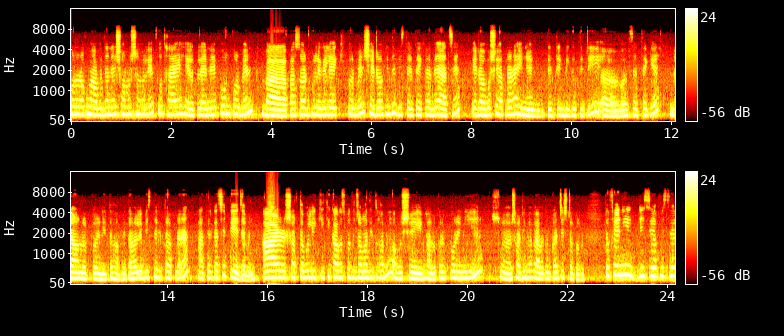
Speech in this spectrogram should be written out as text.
কোনো রকম আবেদনের সমস্যা হলে কোথায় হেল্পলাইনে ফোন করবেন বা পাসওয়ার্ড ভুলে গেলে কি করবেন, সেটাও কিন্তু বিস্তারিত এখানে দেওয়া আছে। এটা অবশ্যই আপনারা এই নিয়োগ বিজ্ঞপ্তিটি ওয়েবসাইট থেকে ডাউনলোড করে নিতে হবে। তাহলে বিস্তারিত আপনারা হাতের কাছে পেয়ে যাবেন। আর শর্তাবলী কি কি কাগজপত্র জমা দিতে হবে, অবশ্যই ভালো করে পড়ে নিয়ে সঠিকভাবে আবেদন করার চেষ্টা করবেন। তো ফেনী ডিসি অফিসের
